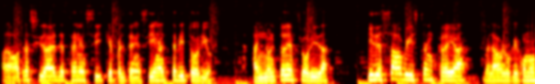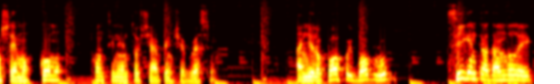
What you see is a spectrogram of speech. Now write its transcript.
a las otras ciudades de Tennessee que pertenecían al territorio, al norte de Florida, y de Southeastern crea ¿verdad? lo que conocemos como Continental Championship Wrestling. Angelo Poffo y Bob Roop siguen tratando de,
